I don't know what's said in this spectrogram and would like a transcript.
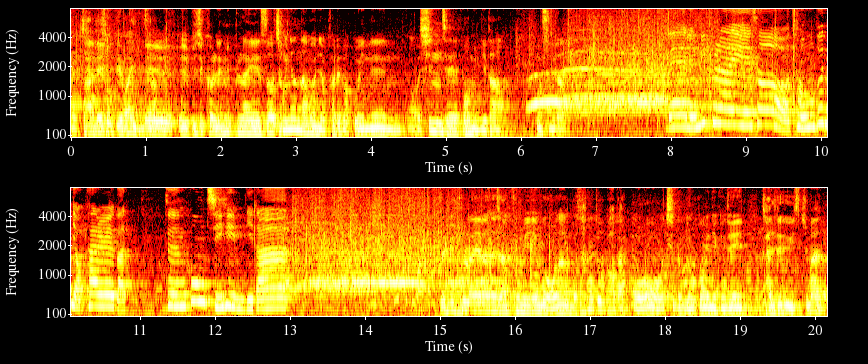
네, 자기 소개와 인사. 네, 네, 뮤지컬 렛미플라이에서 청년 남원 역할을 맡고 있는 어, 신재범입니다. 고맙습니다. 네, 레미플라이에서 정분 역할을 맡은 홍지희입니다. 레미플라이라는 작품이 뭐 워낙 뭐 상도 받았고 지금도 공연이 굉장히 잘 되고 있지만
